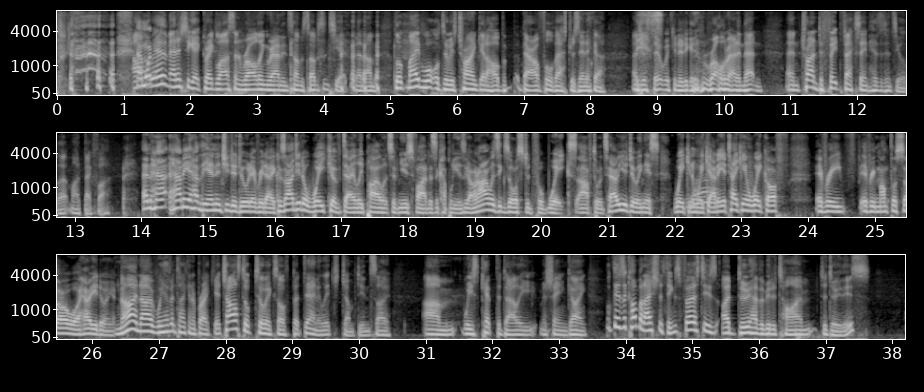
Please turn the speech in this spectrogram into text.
and we haven't managed to get Greg Larsen rolling around in some substance yet. But um, look, maybe what we'll do is try and get a whole b- barrel full of AstraZeneca and just see what we can do to get him to roll around in that and, and try and defeat vaccine hesitancy, although it might backfire. And how, how do you have the energy to do it every day? Because I did a week of daily pilots of news fighters a couple of years ago, and I was exhausted for weeks afterwards. How are you doing this week in and week out? Are you taking a week off every every month or so, or how are you doing it? No, no, we haven't taken a break yet. Charles took two weeks off, but Danny Litch jumped in, so um, we kept the daily machine going. Look, there's a combination of things. First is I do have a bit of time to do this.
